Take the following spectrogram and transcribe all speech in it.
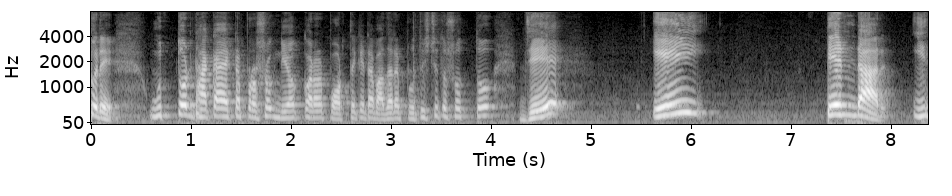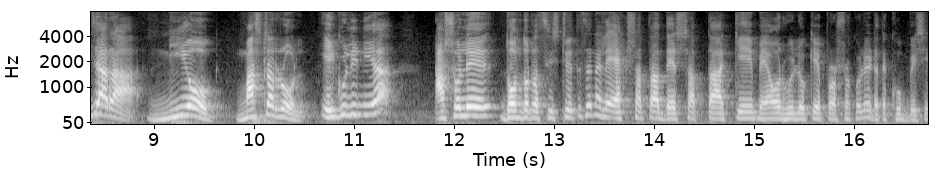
করে উত্তর ঢাকায় একটা প্রসঙ্গ নিয়োগ করার পর থেকে এটা বাজারে প্রতিষ্ঠিত সত্য যে এই টেন্ডার ইজারা নিয়োগ মাস্টার রোল এগুলি নিয়ে আসলে দ্বন্দ্বটা সৃষ্টি হতেছে নাহলে এক সপ্তাহ দেড় সপ্তাহ কে মেয়র হইল কে প্রশাসক হইল এটাতে খুব বেশি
